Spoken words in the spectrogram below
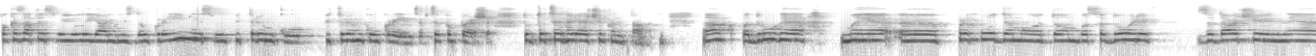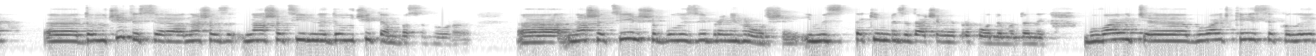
показати свою лояльність до України і свою підтримку, підтримку українців. Це по-перше. Тобто це гарячі контакти. Так, по-друге, ми е, приходимо до амбасадорів задачею не е, долучитися. Наша наша ціль не долучити амбасадора. Е, наша ціль, щоб були зібрані гроші, і ми з такими задачами приходимо до них. Бувають, е, бувають кейси, коли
